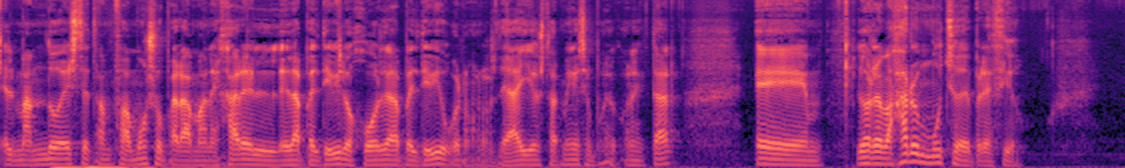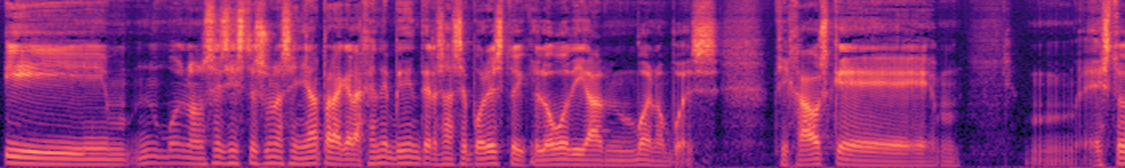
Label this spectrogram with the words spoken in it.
el, mando este tan famoso para manejar el, Apple TV, los juegos de Apple TV, bueno, los de iOS también que se puede conectar, eh, lo rebajaron mucho de precio. Y bueno, no sé si esto es una señal para que la gente empiece a interesarse por esto y que luego digan, bueno, pues fijaos que mm, esto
